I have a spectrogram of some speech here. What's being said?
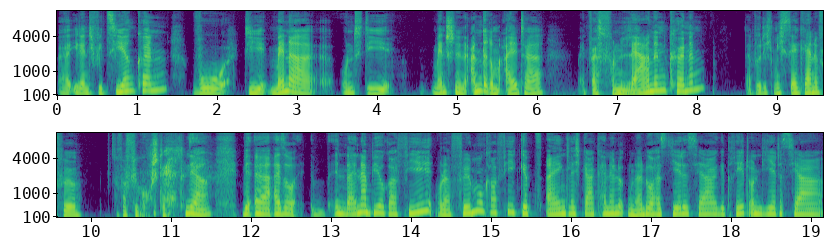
äh, identifizieren können, wo die Männer und die Menschen in anderem Alter etwas von lernen können. Da würde ich mich sehr gerne für zur Verfügung stellen. Ja, äh, also in deiner Biografie oder Filmografie gibt es eigentlich gar keine Lücken. Ne? Du hast jedes Jahr gedreht und jedes Jahr.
